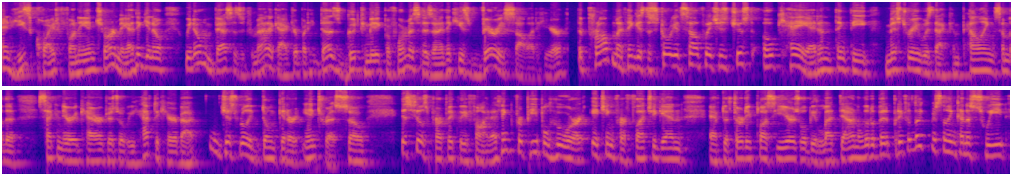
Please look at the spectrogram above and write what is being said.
And he's quite funny and charming. I think, you know, we know him best as a dramatic actor, but he does good comedic performances, and I think he's very solid here. The problem, I think, is the story itself, which is just okay. I didn't think the mystery was that compelling. Some of the secondary characters that we have to care about just really don't get our interest. So this feels perfectly fine. I think for people who are itching for Fletch again after 30 plus years will be let down a little bit. But if you're looking for something kind of sweet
